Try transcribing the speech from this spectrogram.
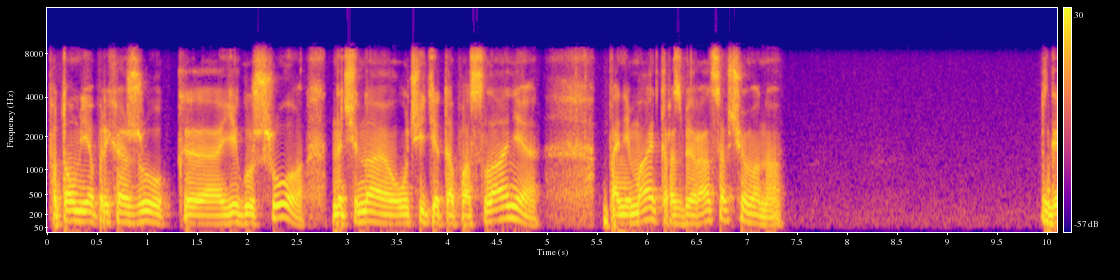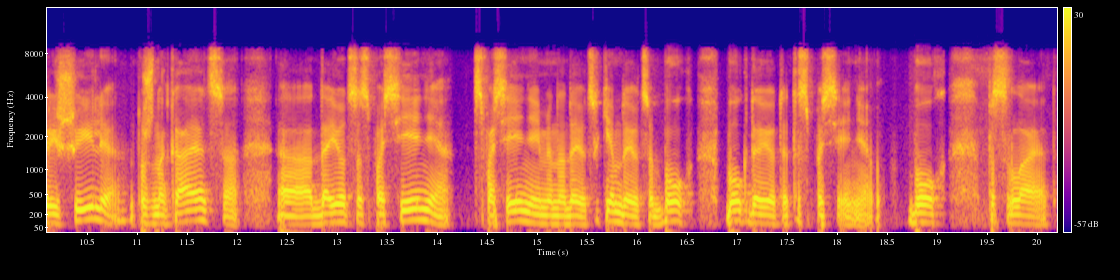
Потом я прихожу к Егушу, начинаю учить это послание, понимать, разбираться, в чем оно. Грешили, нужно каяться, э, дается спасение. Спасение именно дается. Кем дается? Бог. Бог дает это спасение. Бог посылает.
